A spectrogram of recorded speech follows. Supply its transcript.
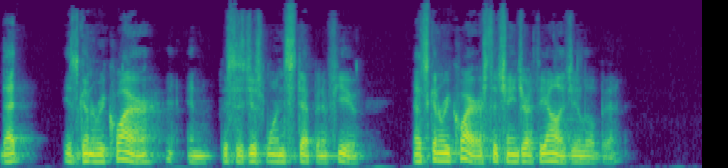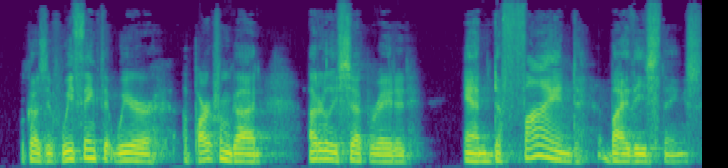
That is going to require, and this is just one step in a few, that's going to require us to change our theology a little bit. Because if we think that we're apart from God, utterly separated, and defined by these things,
